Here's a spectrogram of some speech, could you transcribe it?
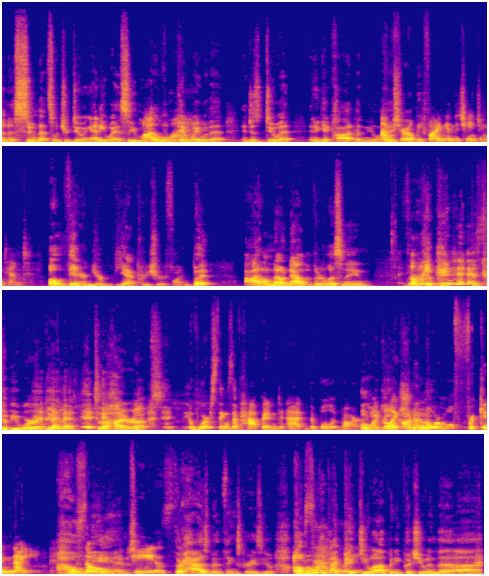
gonna assume that's what you're doing anyway. So you might as well get away with it and just do it. And you get caught, then you're like, I'm sure I'll be fine in the changing tent. oh, there you're, yeah, pretty sure you're fine. But I don't know. Now that they're listening, there Oh my could be goodness. there could be word given to the higher ups. Worse things have happened at the Bullet Bar. Oh my gosh, Like on yeah. a normal freaking night. Oh so, man. jeez. There has been things crazy. Oh, remember the guy picked you up and he put you in the uh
